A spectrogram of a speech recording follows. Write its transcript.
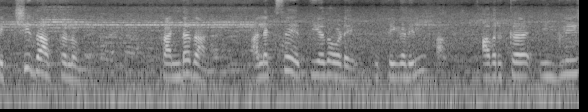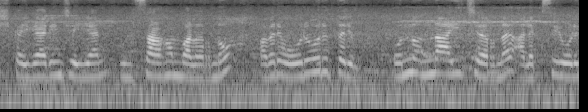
രക്ഷിതാക്കളും കണ്ടതാണ്. അലക്സ എത്തിയതോടെ കുട്ടികളിൽ അവർക്ക് ഇംഗ്ലീഷ് കൈകാര്യം ചെയ്യാൻ ഉത്സാഹം വളർന്നു. അവർ ഓരോരുത്തരും ഒന്നൊന്നായി ചേർന്ന് അലക്സയോട്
